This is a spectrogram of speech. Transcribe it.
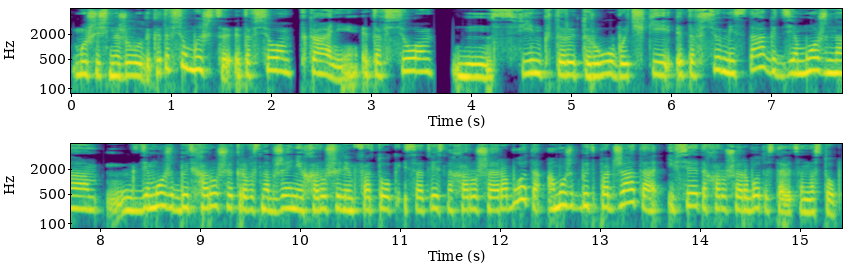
мышечный желудок. Это все мышцы, это все ткани, это все сфинктеры, трубочки. Это все места, где можно, где может быть хорошее кровоснабжение, хороший лимфоток и, соответственно, хорошая работа, а может быть поджата, и вся эта хорошая работа ставится на стоп.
